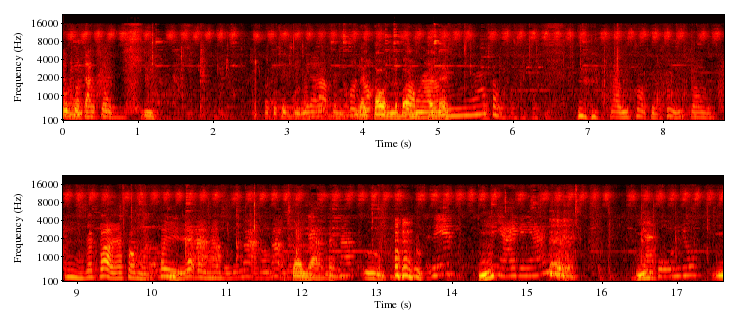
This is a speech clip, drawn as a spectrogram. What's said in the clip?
ต้องคนต่างส่งมันก็เชื่อสีไม่ได้เป็นคนได้เนาะต้นระบาดใครได้ เราไม่เข้าเป็นคนอีกต้องอืมแล้วก็จะส่งคุยและบางอย่างต้นหลายเลยที่หืมยายกันยายปูนอยู่อื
